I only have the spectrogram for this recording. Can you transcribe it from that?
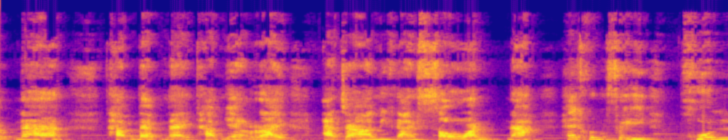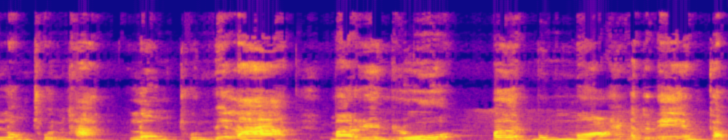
ตนะคะทำแบบไหนทำอย่างไร อาจารย์มีการสอนนะให้คุณฟรี คุณลงทุนค่ะ ลงทุนเวลา มาเรียนรู้ เปิดมุมมองให้กับตัวเองกับ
